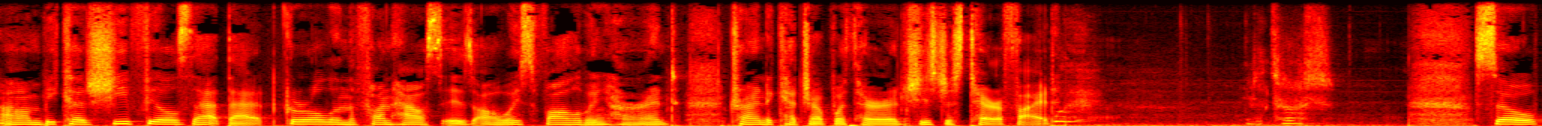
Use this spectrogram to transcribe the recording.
um, because she feels that that girl in the funhouse is always following her and trying to catch up with her, and she's just terrified. It's us. So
